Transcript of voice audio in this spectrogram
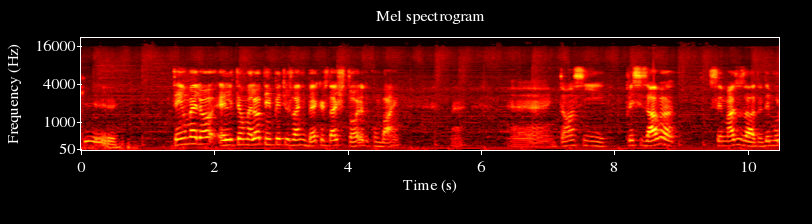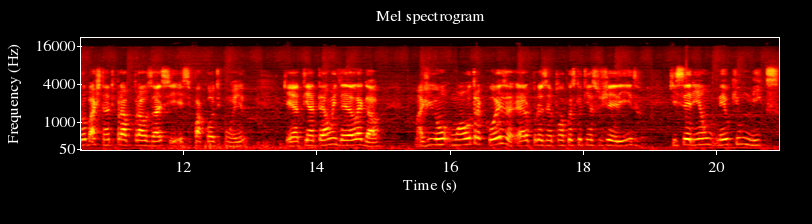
que. Tem o melhor, ele tem o melhor tempo entre os linebackers da história do combine. né? É, então, assim, precisava ser mais usado. né? Demorou bastante para usar esse, esse pacote com ele, que é, tem até uma ideia legal. Mas uma outra coisa era, por exemplo, uma coisa que eu tinha sugerido, que seria um, meio que um mix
